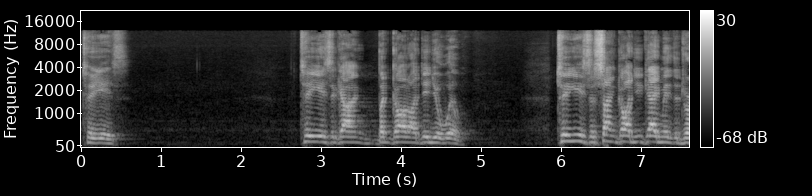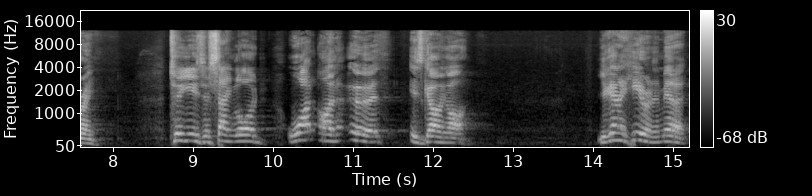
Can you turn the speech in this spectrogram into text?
Two years. Two years going, but God, I did your will. Two years of saying, God, you gave me the dream. Two years of saying, Lord, what on earth is going on? You're going to hear in a minute.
